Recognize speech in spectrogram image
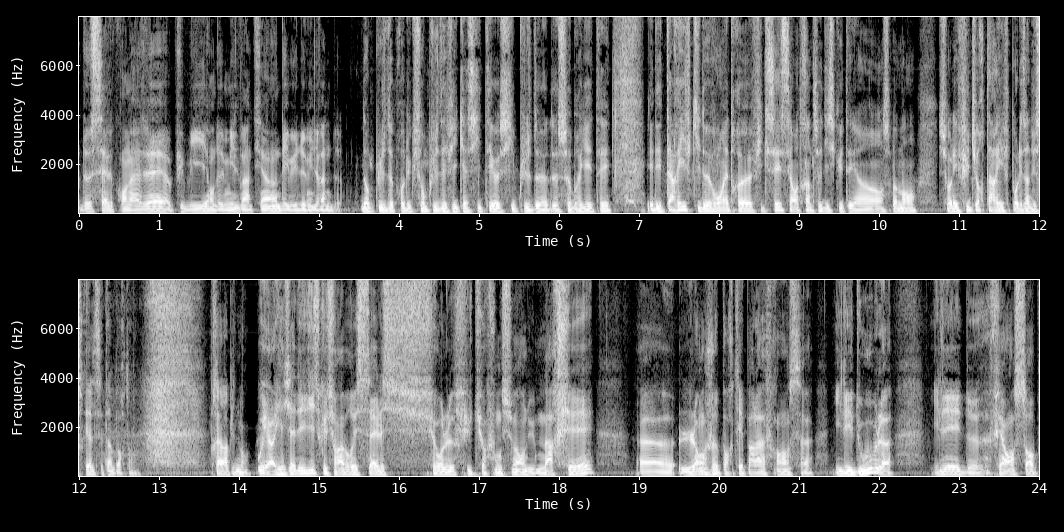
de celles qu'on avait publiées en 2021, début 2022. Donc plus de production, plus d'efficacité aussi, plus de, de, sobriété et des tarifs qui devront être fixés. C'est en train de se discuter hein, en ce moment sur les futurs tarifs pour les industriels. C'est important. Très rapidement. Oui, alors, il y a des discussions à Bruxelles sur le futur fonctionnement du marché. Euh, L'enjeu porté par la France, il est double. Il est de faire en sorte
